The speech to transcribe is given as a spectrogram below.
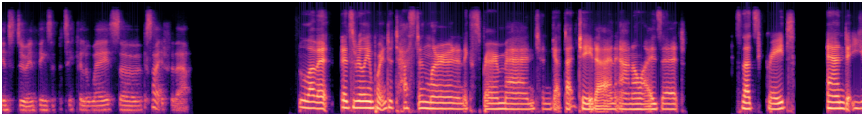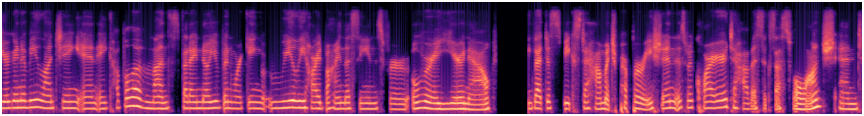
into doing things a particular way. So excited for that. Love it. It's really important to test and learn and experiment and get that data and analyze it. So that's great and you're going to be launching in a couple of months. But I know you've been working really hard behind the scenes for over a year now. That just speaks to how much preparation is required to have a successful launch. And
